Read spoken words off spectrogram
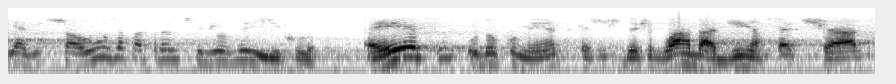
e a gente só usa para transferir o veículo. É esse o documento que a gente deixa guardadinho a sete chaves,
